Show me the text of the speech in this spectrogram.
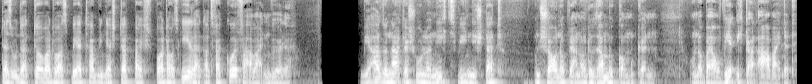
dass unser Torwart Horst Bertram in der Stadt bei Sporthaus Gehlert als Verkäufer arbeiten würde. Wir also nach der Schule nichts wie in die Stadt und schauen, ob wir ein Autogramm bekommen können und ob er auch wirklich dort arbeitet.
